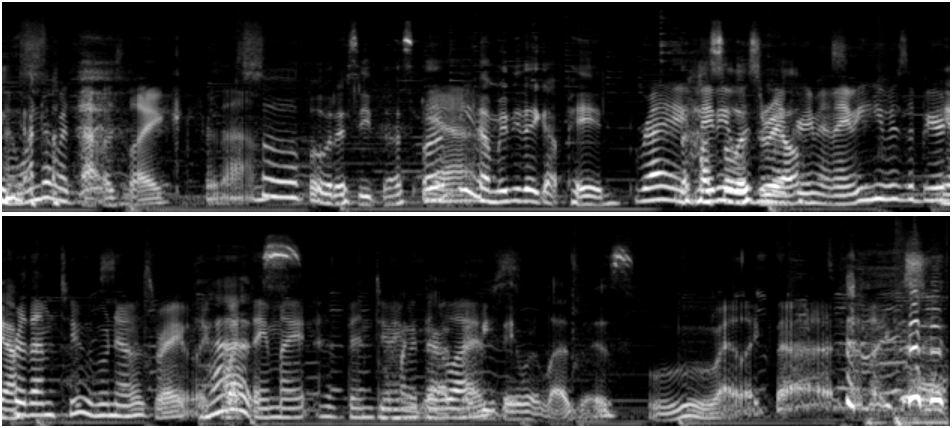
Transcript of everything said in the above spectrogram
I wonder what that was like for them. Oh, pobrecitas. Or, Yeah. you know, maybe they got paid. Right. The Maybe it was an real. agreement. Maybe he was a beard Yeah. for them too. Who knows, right? Like what they might have been Oh doing my with God, their lives. Maybe they were leses. Ooh, I like that. I like that.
